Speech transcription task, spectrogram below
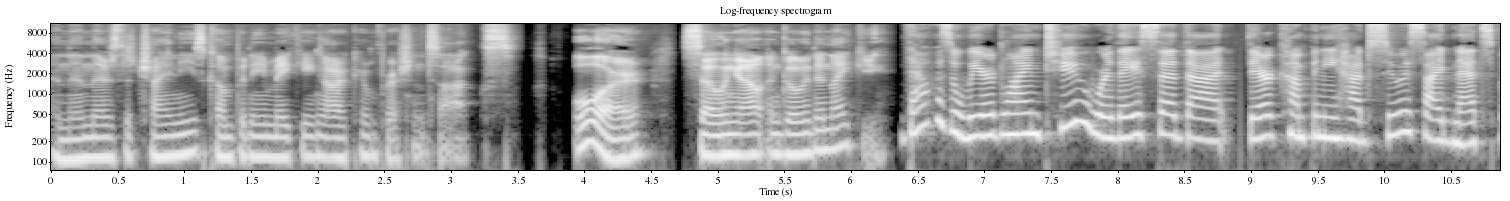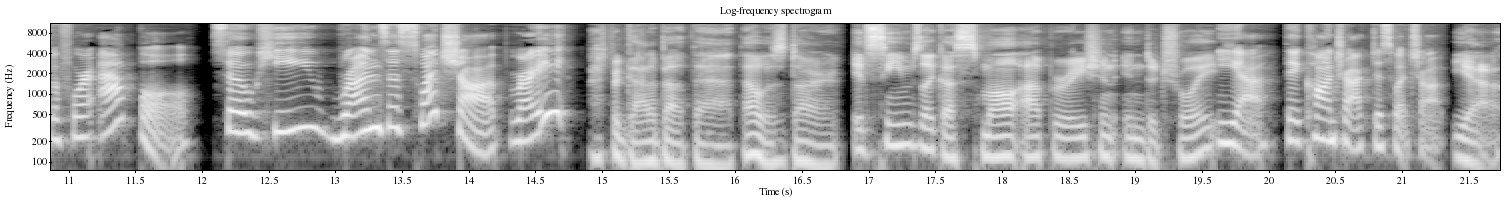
And then there's the Chinese company making our compression socks or selling out and going to Nike. That was a weird line too, where they said that their company had suicide nets before Apple. So he runs a sweatshop, right? I forgot about that. That was dark. It seems like a small operation in Detroit. Yeah, they contract a sweatshop. Yeah,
